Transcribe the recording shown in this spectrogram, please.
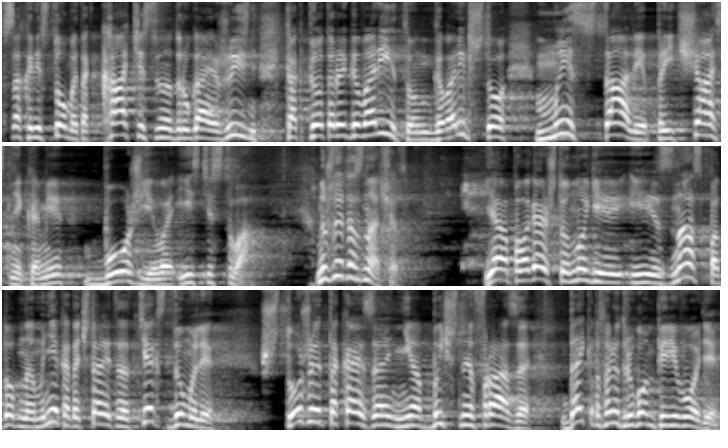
со Христом, это качественно другая жизнь, как Петр и говорит. Он говорит, что мы стали причастниками Божьего естества. Ну что это значит? Я полагаю, что многие из нас, подобно мне, когда читали этот текст, думали, что же это такая за необычная фраза? Дай-ка посмотрю в другом переводе.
